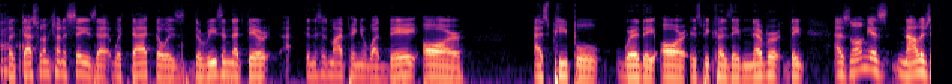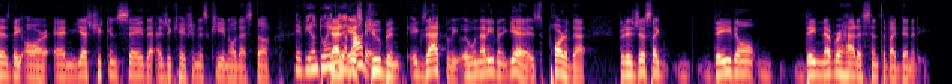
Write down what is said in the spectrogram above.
But that's what I'm trying to say is that with that though is the reason that they're and this is my opinion why they are as people where they are is because they've never they as long as knowledge as they are and yes you can say that education is key and all that stuff but if you don't do that anything is about it, that is Cuban. Exactly. It will not even. Yeah, it's part of that. But it's just like they don't. They never had a sense of identity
